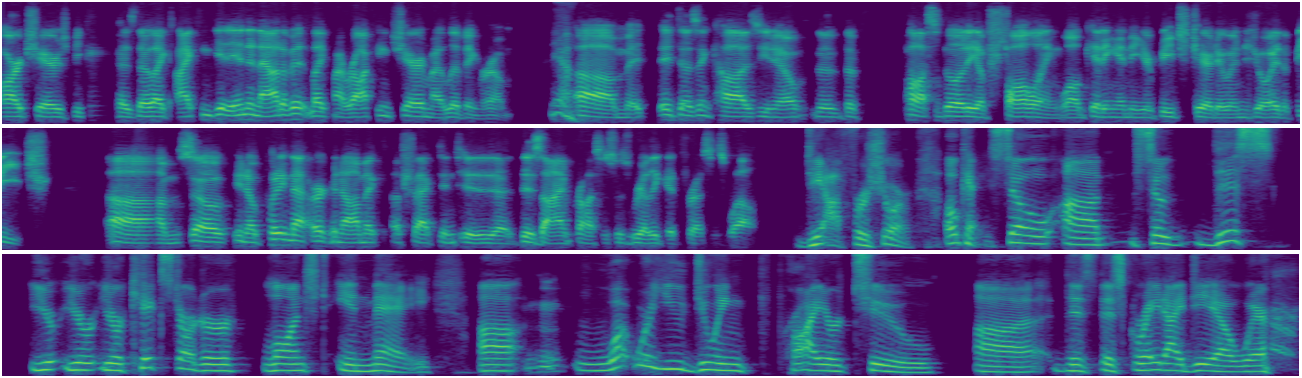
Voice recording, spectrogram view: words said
our chairs because they're like, I can get in and out of it like my rocking chair in my living room. Yeah. Um, it, it doesn't cause, you know, the, the possibility of falling while getting into your beach chair to enjoy the beach. Um, so, you know, putting that ergonomic effect into the design process was really good for us as well. Yeah, for sure. Okay, so um, so this your your your Kickstarter launched in May. Uh, mm-hmm. What were you doing prior to uh, this this great idea where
